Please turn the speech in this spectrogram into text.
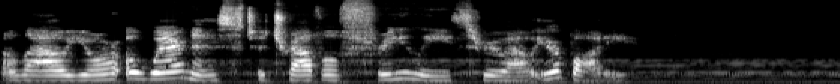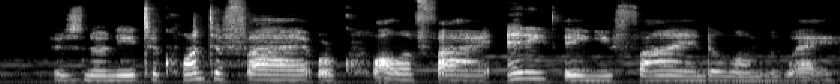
allow your awareness to travel freely throughout your body. There's no need to quantify or qualify anything you find along the way.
